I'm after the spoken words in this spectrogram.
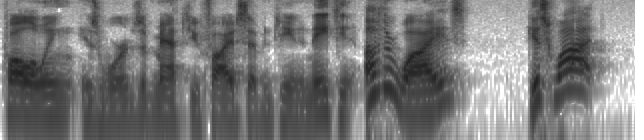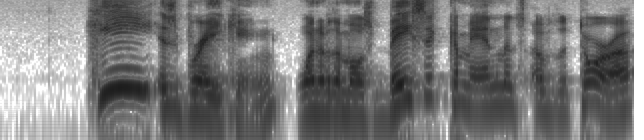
following his words of Matthew 5 17 and 18. Otherwise, guess what? He is breaking one of the most basic commandments of the Torah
